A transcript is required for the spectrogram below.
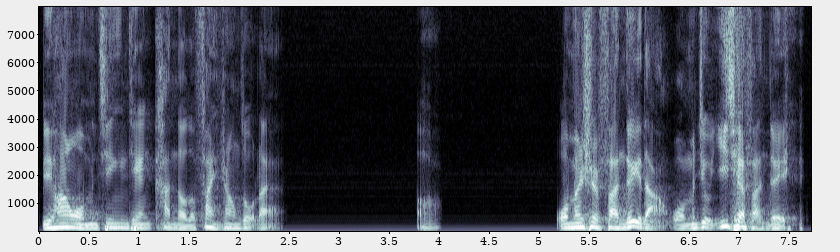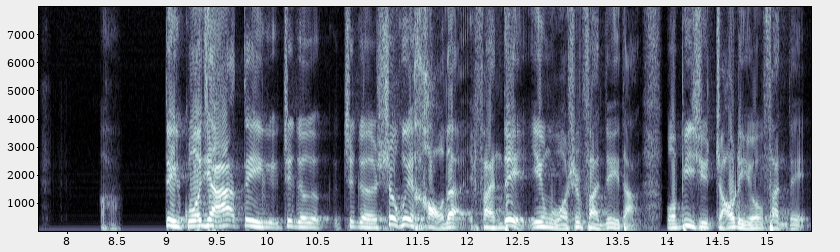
比方我们今天看到的犯上作乱，啊，我们是反对党，我们就一切反对，啊。对国家、对这个这个社会好的反对，因为我是反对党，我必须找理由反对。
